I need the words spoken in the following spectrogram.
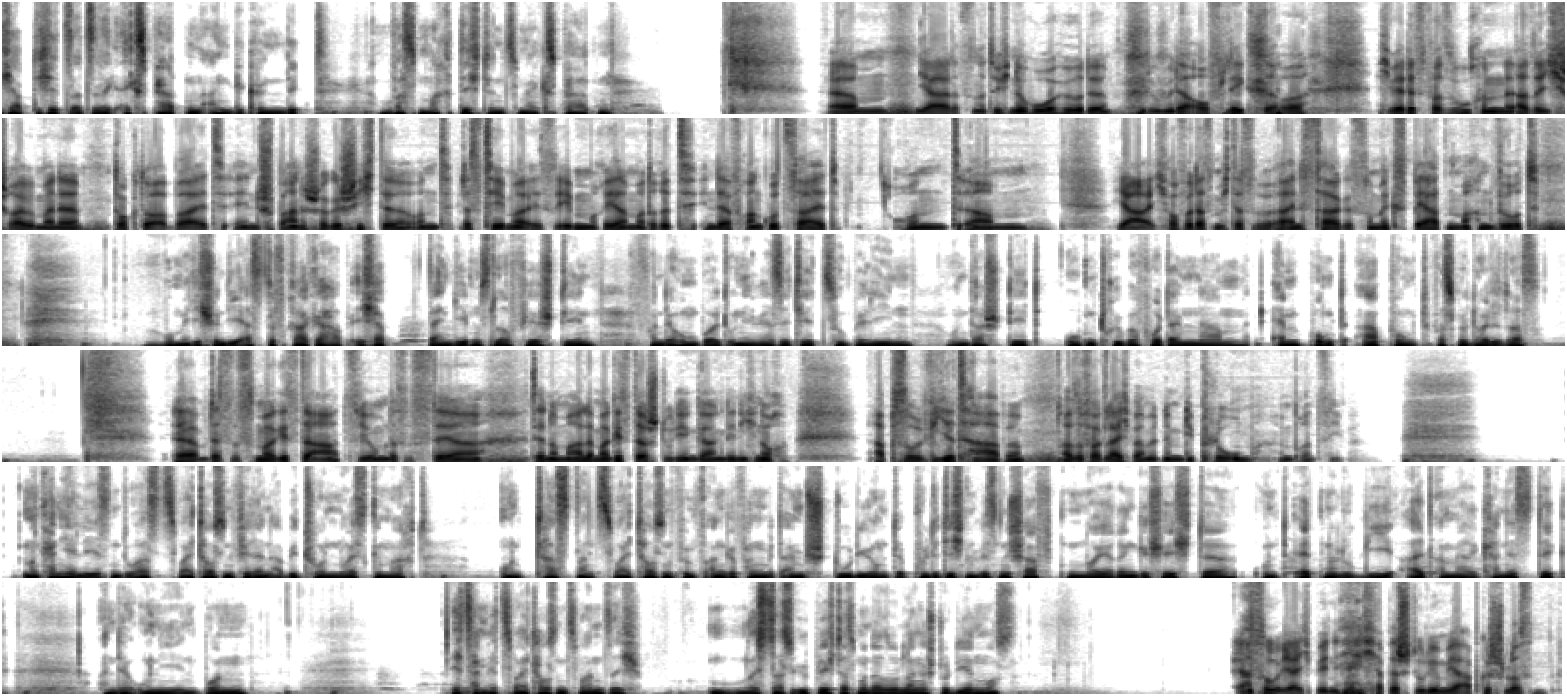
Ich habe dich jetzt als Experten angekündigt. Was macht dich denn zum Experten? Ähm, ja, das ist natürlich eine hohe Hürde, die du mir da auflegst, aber ich werde es versuchen. Also ich schreibe meine Doktorarbeit in spanischer Geschichte und das Thema ist eben Real Madrid in der Franco-Zeit. Und ähm, ja, ich hoffe, dass mich das eines Tages zum Experten machen wird. Womit ich schon die erste Frage habe. Ich habe deinen Lebenslauf hier stehen von der Humboldt-Universität zu Berlin und da steht oben drüber vor deinem Namen M.A. Was bedeutet das? Ähm, das ist Magister Artium, das ist der, der normale Magisterstudiengang, den ich noch absolviert habe. Also vergleichbar mit einem Diplom im Prinzip. Man kann hier lesen, du hast 2004 dein Abitur in Neuss gemacht und hast dann 2005 angefangen mit einem Studium der politischen Wissenschaft, neueren Geschichte und Ethnologie, Altamerikanistik an der Uni in Bonn. Jetzt haben wir 2020. Ist das üblich, dass man da so lange studieren muss? Ach so, ja, ich bin, ich habe das Studium ja abgeschlossen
